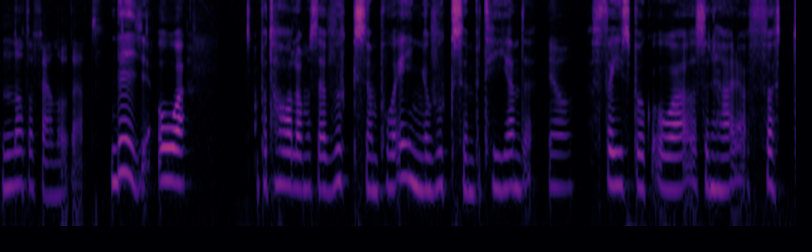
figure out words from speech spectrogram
not a fan of that. Nej, och på tal om så här vuxenpoäng och vuxenbeteende. Ja. Facebook och sådana här föt,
